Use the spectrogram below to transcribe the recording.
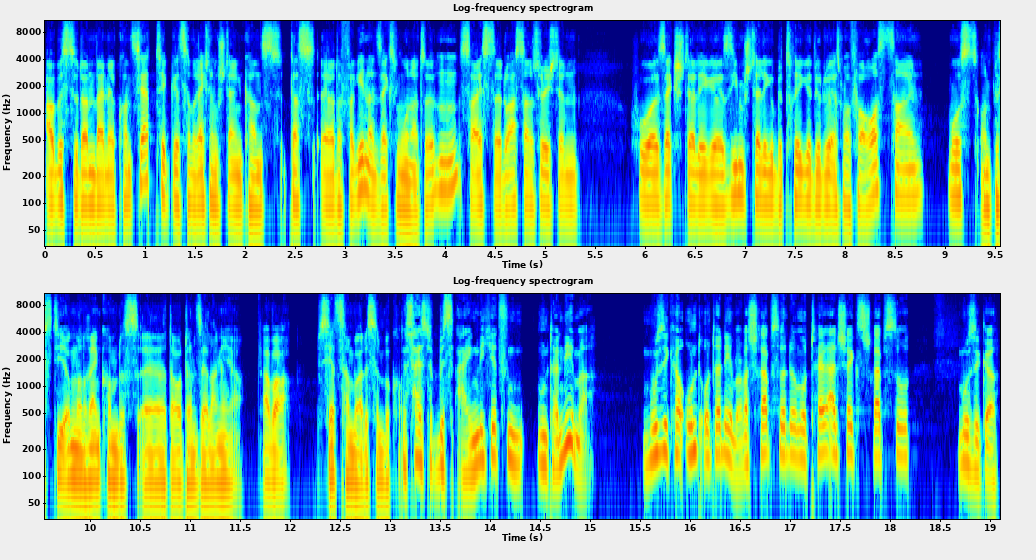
Aber bis du dann deine Konzerttickets in Rechnung stellen kannst, das, äh, da vergehen dann sechs Monate. Mhm. Das heißt, äh, du hast dann natürlich dann hohe sechsstellige, siebenstellige Beträge, die du erstmal vorauszahlen musst und bis die irgendwann reinkommen, das äh, dauert dann sehr lange, ja. Aber bis jetzt haben wir alles hinbekommen. Das heißt, du bist eigentlich jetzt ein Unternehmer. Musiker und Unternehmer. Was schreibst du, wenn du im Hotel einsteckst? Schreibst du Musiker?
